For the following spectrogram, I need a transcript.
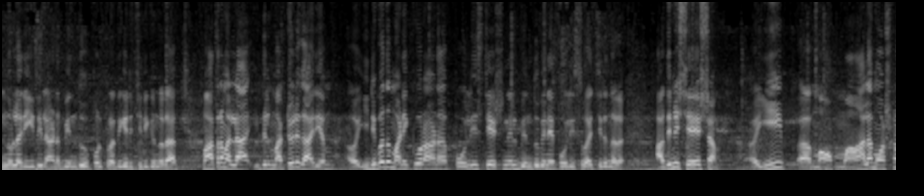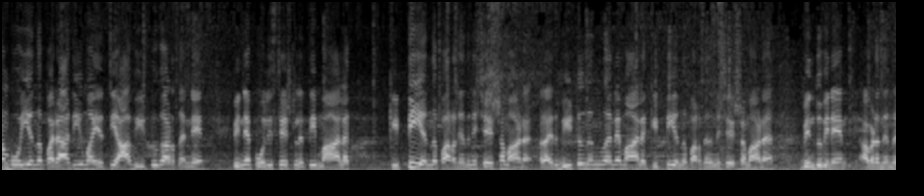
എന്നുള്ള രീതിയിലാണ് ബിന്ദു ഇപ്പോൾ പ്രതികരിച്ചിരിക്കുന്നത്. മാത്രമല്ല ഇതിൽ മറ്റൊരു കാര്യം ഇരുപത് മണിക്കൂറാണ് പോലീസ് സ്റ്റേഷനിൽ ബിന്ദുവിനെ പോലീസ് വച്ചിരുന്നത്. അതിനുശേഷം ഈ മാല മോഷണം പോയി എന്ന് പരാതിയുമായി എത്തി ആ വീട്ടുകാർ തന്നെ പിന്നെ പോലീസ് സ്റ്റേഷനിലെത്തി മാല കിട്ടി എന്ന് പറഞ്ഞതിന് ശേഷമാണ് അതായത് വീട്ടിൽ നിന്ന് തന്നെ മാല കിട്ടി എന്ന് പറഞ്ഞതിന് ശേഷമാണ് ബിന്ദുവിനെ അവിടെ നിന്ന്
